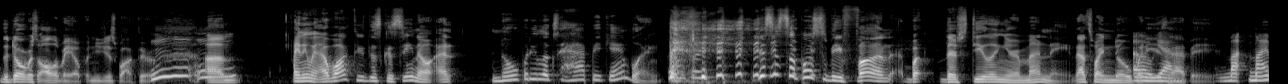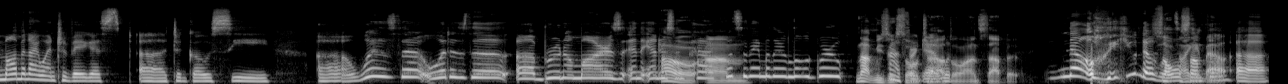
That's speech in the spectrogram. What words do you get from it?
the door was all the way open. You just walked through. Mm-hmm, Um. Anyway, I walked through this casino and nobody looks happy gambling. Like, this is supposed to be fun, but they're stealing your money. That's why nobody is happy. My, my mom and I went to Vegas uh, to go see. Uh, what is the what is the uh, Bruno Mars and Anderson Oh, Paak? What's the um, name of their little group? Not music I soul child, what- De'lon, stop it. No, you know Soul what I'm talking something? about. Uh,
